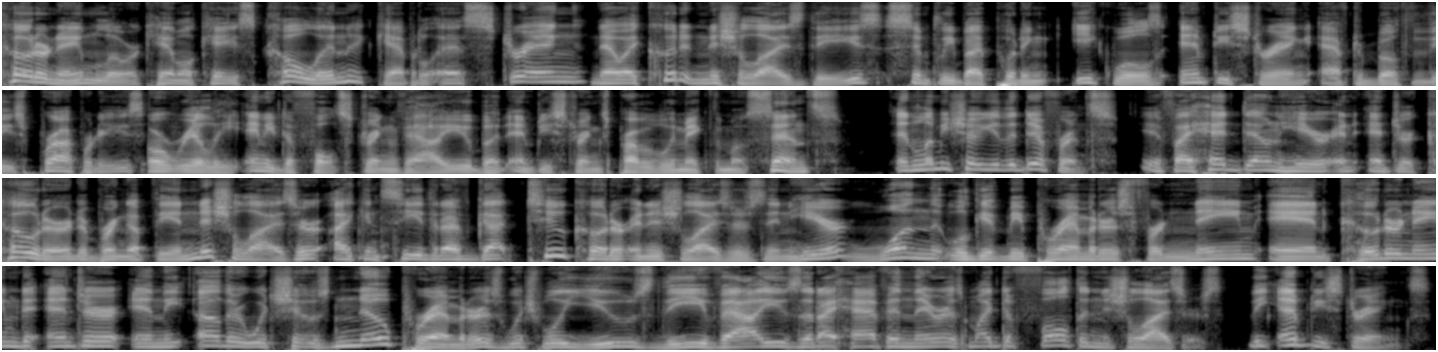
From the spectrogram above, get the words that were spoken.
coder name, lower camel case, colon, capital S string. Now I could initialize these simply by putting equals empty string after both of these properties, or really any default string value, but empty strings probably make the most sense. And let me show you the difference. If I head down here and enter coder to bring up the initializer, I can see that I've got two coder initializers in here. One that will give me parameters for name and coder name to enter, and the other which shows no parameters, which will use the values that I have in there as my default initializers, the empty strings.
